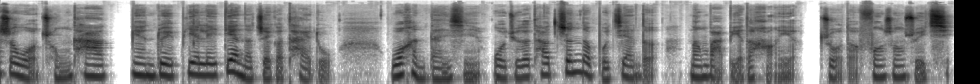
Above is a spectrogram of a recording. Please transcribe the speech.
是我从他面对便利店的这个态度，我很担心。我觉得他真的不见得能把别的行业做得风生水起。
